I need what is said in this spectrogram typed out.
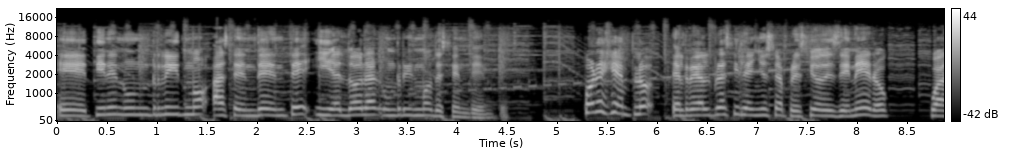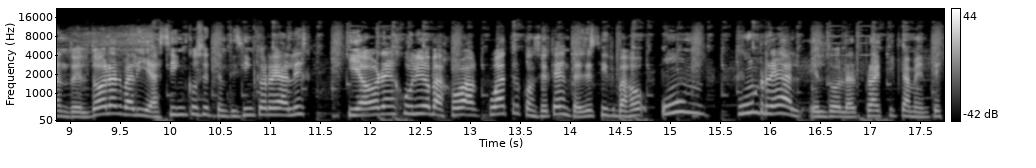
eh, tienen un ritmo ascendente y el dólar un ritmo descendente. Por ejemplo, el real brasileño se apreció desde enero cuando el dólar valía 5,75 reales y ahora en julio bajó a 4,70, es decir, bajó un, real el dólar prácticamente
